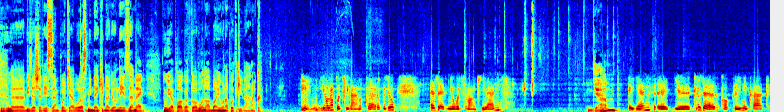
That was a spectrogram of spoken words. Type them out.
uh-huh. vizesedés szempontjából azt mindenki nagyon nézze meg. Újabb hallgató a vonalban, jó napot kívánok! Jó napot kívánok, Klára vagyok. 1089. Igen. Igen, egy közel a klinikák,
